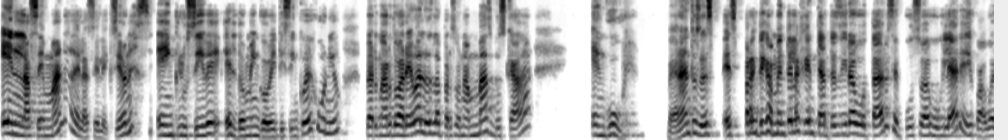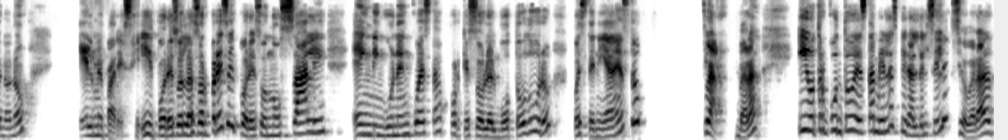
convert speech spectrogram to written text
en la semana de las elecciones e inclusive el domingo 25 de junio, Bernardo Arevalo es la persona más buscada en Google. ¿verdad? Entonces, es prácticamente la gente antes de ir a votar se puso a googlear y dijo, ah, bueno, no, él me parece. Y por eso es la sorpresa y por eso no sale en ninguna encuesta, porque solo el voto duro, pues tenía esto. Claro, ¿verdad? Y otro punto es también la espiral del silencio, ¿verdad?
